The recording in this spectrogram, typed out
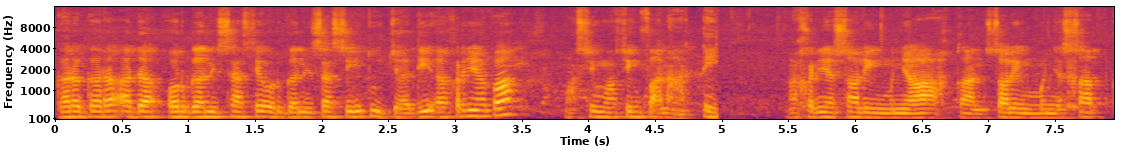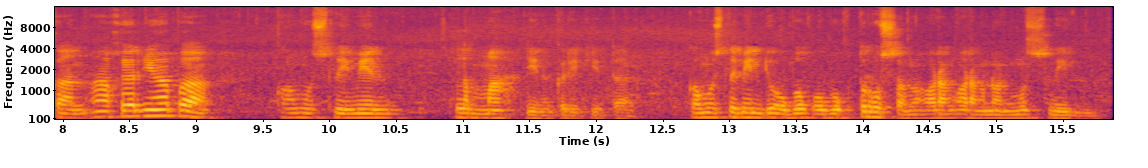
Gara-gara ada organisasi-organisasi itu jadi akhirnya apa? Masing-masing fanatik. Akhirnya saling menyalahkan, saling menyesatkan. Akhirnya apa? Kaum muslimin lemah di negeri kita. Kaum muslimin diobok-obok terus sama orang-orang non-muslim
